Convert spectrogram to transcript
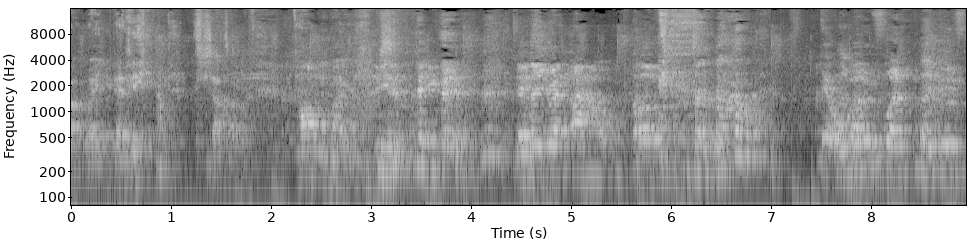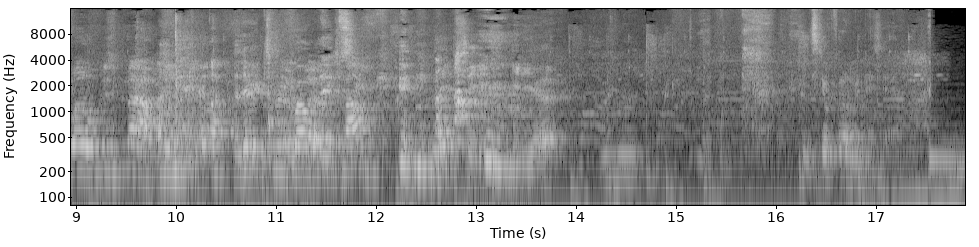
Properly, like where you'd edit. Shut up. Palmer, mate. And then you went out. it all um, they move well with his mouth. the lyrics move well with his mouth. Lip sync, idiot. You still filming this, yeah?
